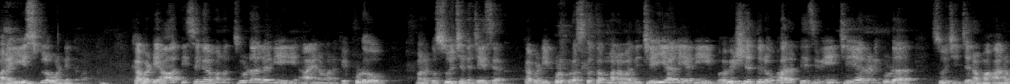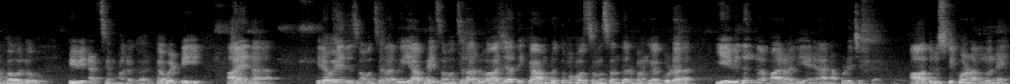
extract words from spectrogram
మన ఈస్ట్లో ఉండింది మనకు. కాబట్టి ఆ దిశగా మనం చూడాలని ఆయన మనకు ఎప్పుడో మనకు సూచన చేశారు. కాబట్టి ఇప్పుడు ప్రస్తుతం మనం అది చెయ్యాలి అని భవిష్యత్తులో భారతదేశం ఏం చేయాలని కూడా సూచించిన మహానుభావులు పివి నరసింహారావు గారు. కాబట్టి ఆయన ఇరవై ఐదు సంవత్సరాలు యాభై సంవత్సరాలు ఆజాదీ అమృత మహోత్సవం సందర్భంగా కూడా ఏ విధంగా మారాలి అని ఆయన అప్పుడే చెప్పారు. ఆ దృష్టికోణంలోనే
